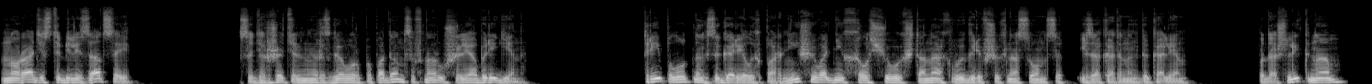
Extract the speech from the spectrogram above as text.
Но ради стабилизации... Содержательный разговор попаданцев нарушили аборигены. Три плотных загорелых парниши в одних холщовых штанах, выгоревших на солнце и закатанных до колен, подошли к нам,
